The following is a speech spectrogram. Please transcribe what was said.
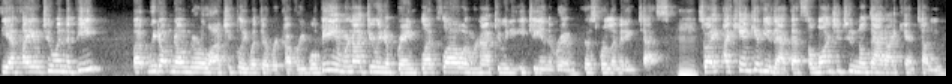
the FiO2 and the PEEP, but we don't know neurologically what their recovery will be. And we're not doing a brain blood flow and we're not doing an EEG in the room because we're limiting tests. Mm. So I, I, can't give you that. That's the longitudinal data I can't tell you.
